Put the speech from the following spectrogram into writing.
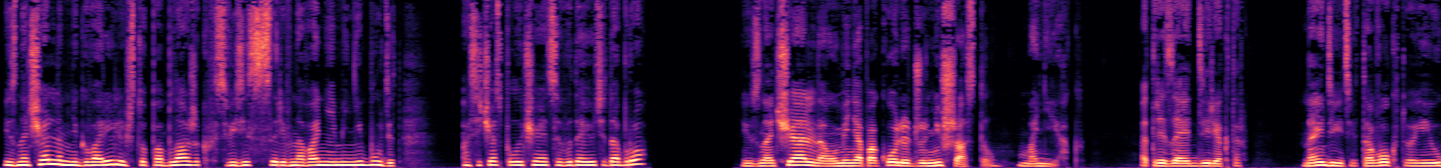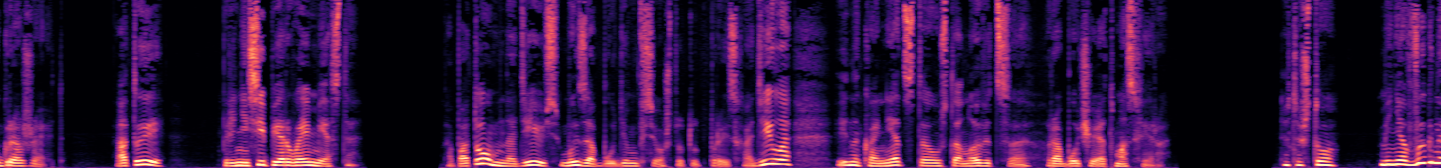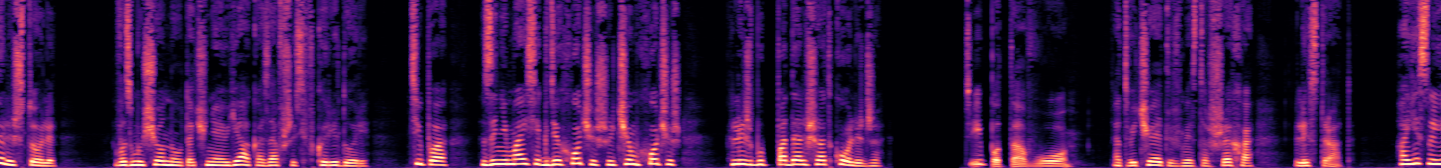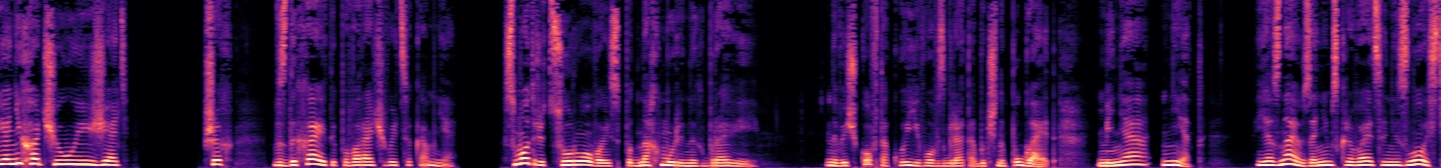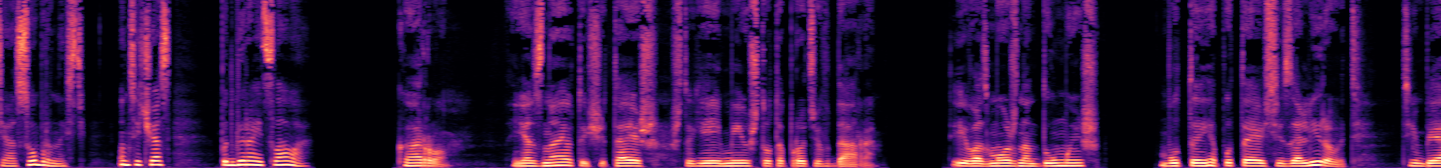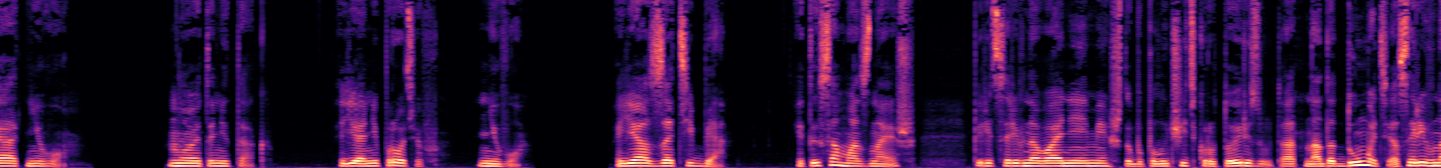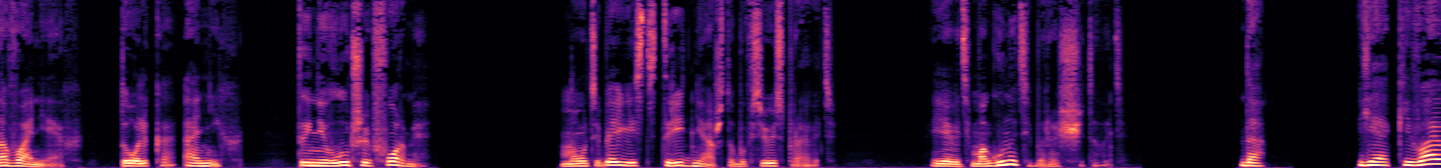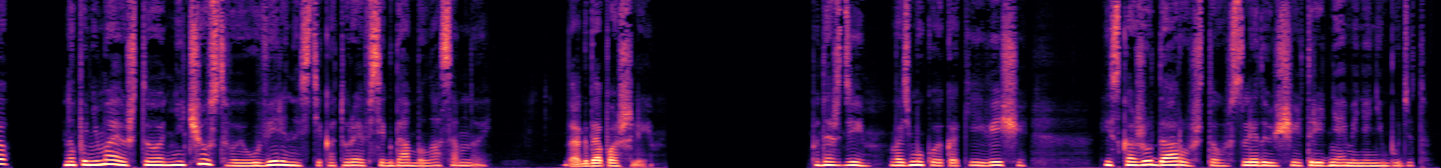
Изначально мне говорили, что поблажек в связи с соревнованиями не будет, а сейчас, получается, вы даете добро? Изначально у меня по колледжу не шастал маньяк, — отрезает директор. Найдите того, кто ей угрожает. А ты принеси первое место. А потом, надеюсь, мы забудем все, что тут происходило, и, наконец-то, установится рабочая атмосфера. «Это что, меня выгнали, что ли?» Возмущенно уточняю я, оказавшись в коридоре. «Типа, занимайся где хочешь и чем хочешь, лишь бы подальше от колледжа». «Типа того», — отвечает вместо шеха Листрат. «А если я не хочу уезжать?» Шех вздыхает и поворачивается ко мне. Смотрит сурово из-под нахмуренных бровей. Новичков такой его взгляд обычно пугает. Меня нет. Я знаю, за ним скрывается не злость, а собранность. Он сейчас подбирает слова. «Каро, я знаю, ты считаешь, что я имею что-то против Дара. Ты, возможно, думаешь, будто я пытаюсь изолировать тебя от него. Но это не так. Я не против него. Я за тебя. И ты сама знаешь, перед соревнованиями, чтобы получить крутой результат, надо думать о соревнованиях. Только о них. Ты не в лучшей форме. Но у тебя есть три дня, чтобы все исправить. Я ведь могу на тебя рассчитывать? Да. Я киваю, но понимаю, что не чувствую уверенности, которая всегда была со мной. Тогда пошли. Подожди, возьму кое-какие вещи И скажу Дару, что следующие три дня меня не будет.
